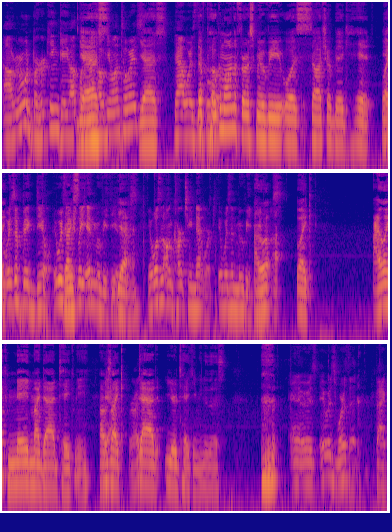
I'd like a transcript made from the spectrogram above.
Uh, remember when Burger King gave out like, Yes. the Pokemon toys? Yes. that was the, The cool- Pokemon the first movie was such a big hit. Like it was a big deal. It was It was- actually in movie theaters. Yeah. It wasn't on Cartoon Network. It was in movie I, theaters. I like I like made my dad take me. I was Yeah, like, right? "Dad, you're taking me to this." and it was it was worth it back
